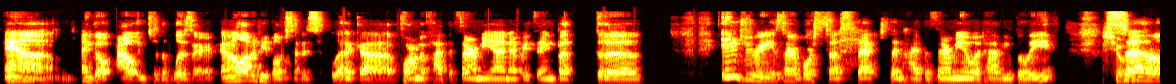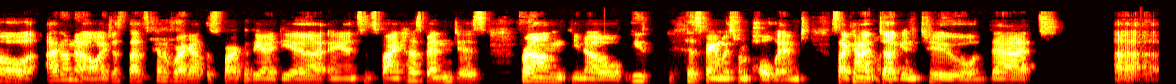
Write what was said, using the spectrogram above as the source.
and mm-hmm. and go out into the blizzard and a lot of people have said it's like a form of hypothermia and everything but the injuries are more suspect than hypothermia would have you believe Sure. So I don't know. I just that's kind of where I got the spark of the idea. And since my husband is from, you know, he his family's from Poland, so I kind of oh. dug into that uh,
